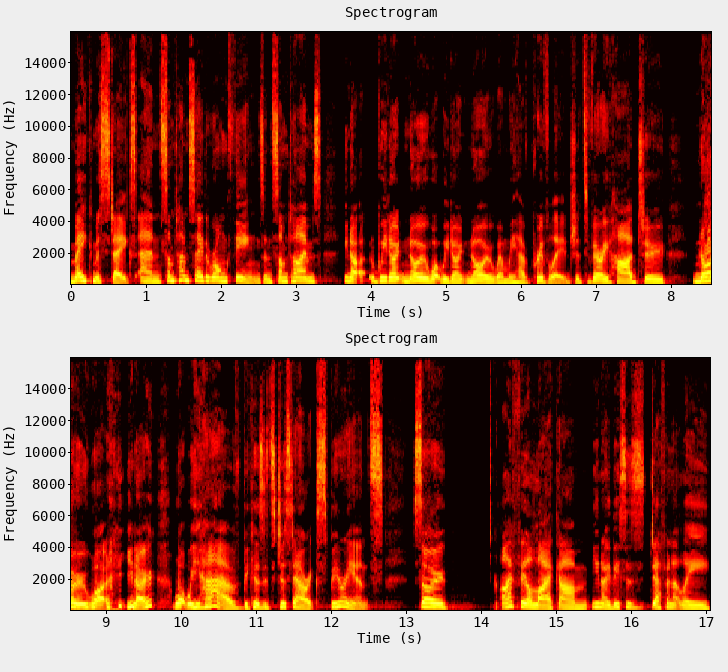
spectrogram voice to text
make mistakes and sometimes say the wrong things. And sometimes, you know, we don't know what we don't know when we have privilege. It's very hard to know what, you know, what we have because it's just our experience. So I feel like, um, you know, this is definitely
